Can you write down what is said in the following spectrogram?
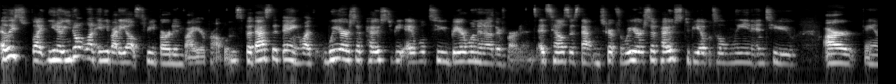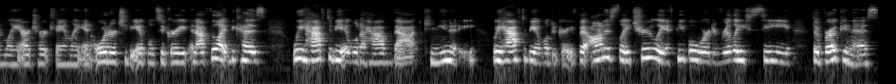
at least like you know you don't want anybody else to be burdened by your problems but that's the thing like we are supposed to be able to bear one another's burdens it tells us that in scripture we are supposed to be able to lean into our family, our church family, in order to be able to grieve. And I feel like because we have to be able to have that community, we have to be able to grieve. But honestly, truly, if people were to really see the brokenness,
